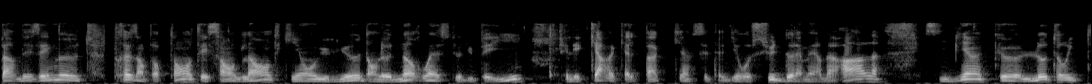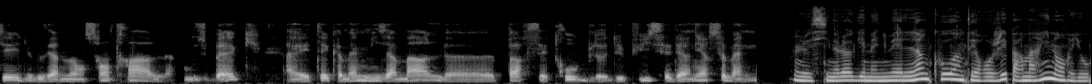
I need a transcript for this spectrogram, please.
par des émeutes très importantes et sanglantes qui ont eu lieu dans le nord-ouest du pays, chez les Karakalpak, c'est-à-dire au sud de la mer d'Aral, si bien que l'autorité du gouvernement central ouzbek a été quand même mise à mal euh, par ces troubles depuis ces dernières semaines. Le sinologue Emmanuel Linco, interrogé par Marine Henriot.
